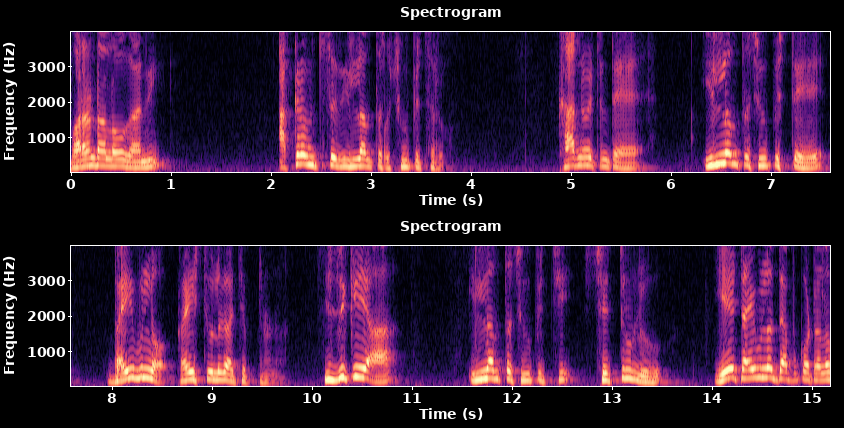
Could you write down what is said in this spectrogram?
వరండాలో కానీ అక్కడే ఉంచుతుంది ఇల్లంతా చూపించరు. కారణం ఏంటంటే ఇల్లంతా చూపిస్తే బైబిల్లో క్రైస్తవులుగా చెప్తున్నాను ఇజకియా ఇల్లంతా చూపించి శత్రువులు ఏ టైంలో దెబ్బ కొట్టాలో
